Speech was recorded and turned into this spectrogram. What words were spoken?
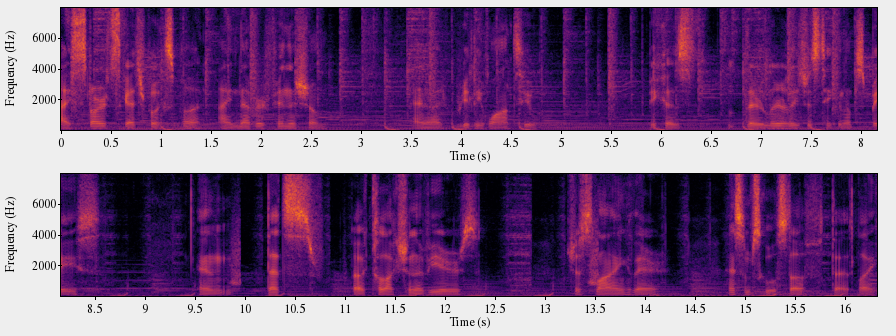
I start sketchbooks, but I never finish them. And I really want to. Because they're literally just taking up space. And that's a collection of years just lying there. And some school stuff that, like,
